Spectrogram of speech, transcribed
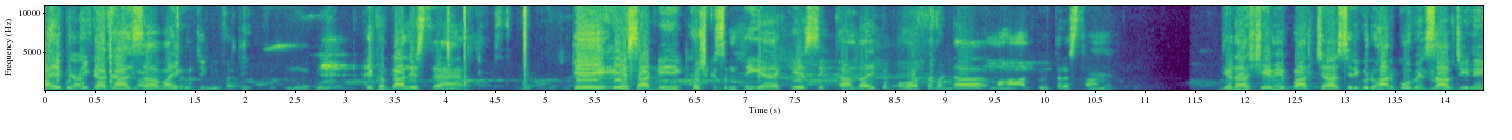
ਵਾਹਿਗੁਰੂ ਜੀ ਕਾ ਖਾਲਸਾ ਵਾਹਿਗੁਰੂ ਜੀ ਕੀ ਫਤਿਹ। ਦੇਖੋ ਗੱਲ ਇਸ ਤਰ੍ਹਾਂ ਹੈ ਕਿ ਇਹ ਸਾਡੀ ਖੁਸ਼ਕਿਸਮਤੀ ਹੈ ਕਿ ਸਿੱਖਾਂ ਦਾ ਇੱਕ ਬਹੁਤ ਵੱਡਾ ਮਹਾਨ ਪਵਿੱਤਰ ਸਥਾਨ ਹੈ। ਜਿਹੜਾ ਛੇਵੇਂ ਪਾਤਸ਼ਾਹ ਸ੍ਰੀ ਗੁਰੂ ਹਰਗੋਬਿੰਦ ਸਾਹਿਬ ਜੀ ਨੇ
